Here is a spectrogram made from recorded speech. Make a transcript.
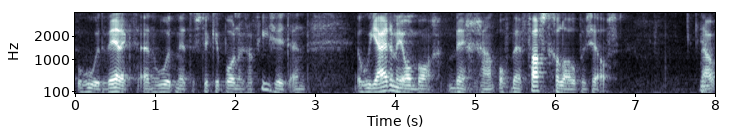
hoe het werkt en hoe het met een stukje pornografie zit en hoe jij ermee om ben- bent gegaan of bent vastgelopen zelfs. Nou,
